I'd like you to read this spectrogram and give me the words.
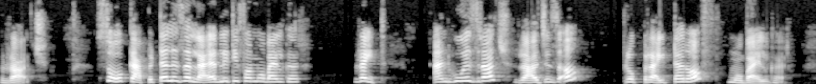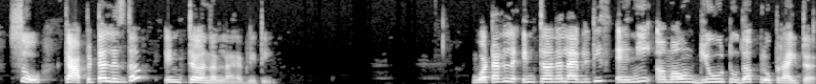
Raj. So capital is a liability for Mobile Ghar, right? And who is Raj? Raj is a proprietor of Mobile Ghar. So capital is the internal liability. What are internal liabilities? Any amount due to the proprietor.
